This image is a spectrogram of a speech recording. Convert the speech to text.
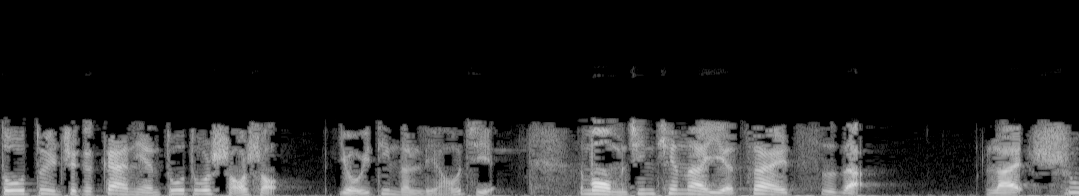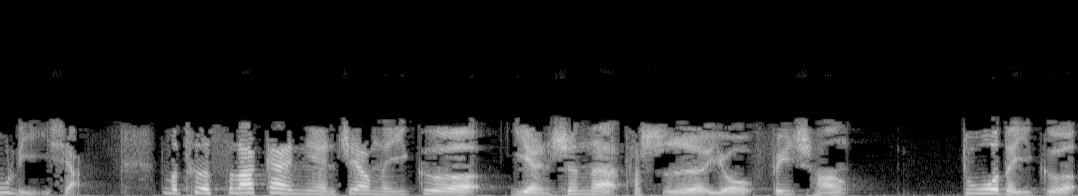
都对这个概念多多少少有一定的了解。那么我们今天呢，也再次的来梳理一下。那么特斯拉概念这样的一个衍生呢，它是有非常多的一个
